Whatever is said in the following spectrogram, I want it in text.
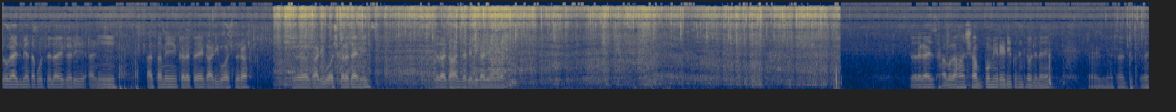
तो गायज मी आता पोचलेलो आहे घरी आणि आता मी करत आहे गाडी वॉश जरा. जरा गाडी वॉश करत आहे मी. जरा घाण झालेली गाडी म्हणून. तर काय हा बघा हा शॅम्पू मी रेडी करून ठेवलेला आहे. आणि आता धुतोय.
